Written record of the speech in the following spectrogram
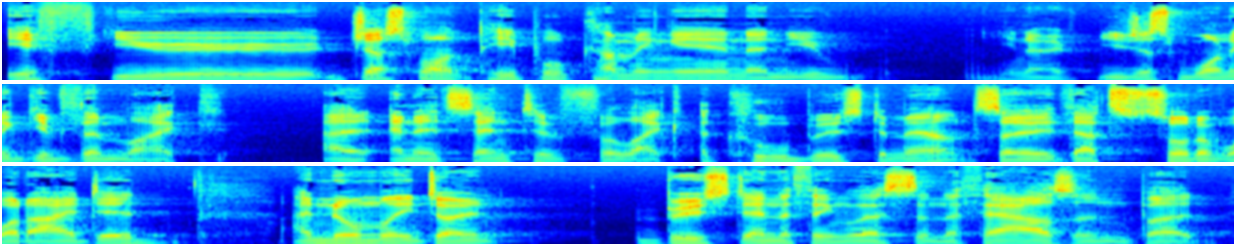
If you just want people coming in and you you know you just want to give them like a, an incentive for like a cool boost amount, so that's sort of what I did. I normally don't boost anything less than a thousand, but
